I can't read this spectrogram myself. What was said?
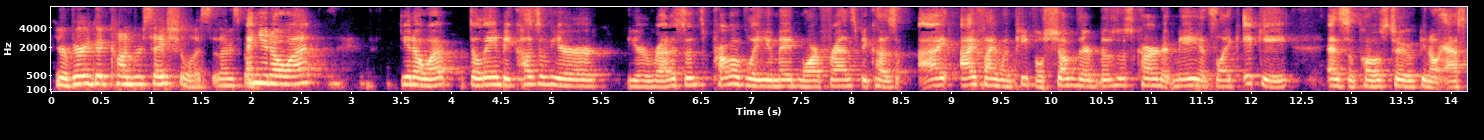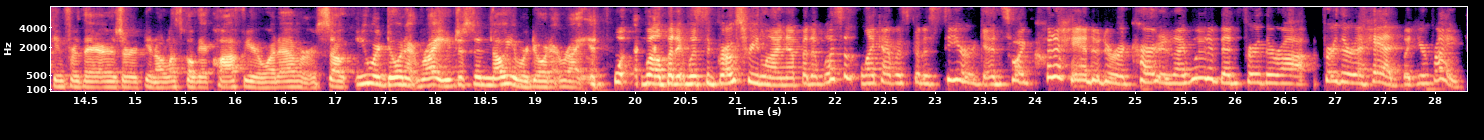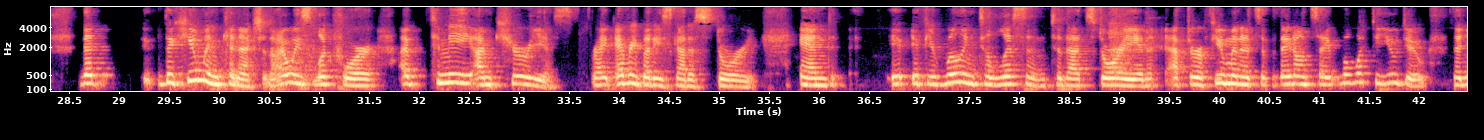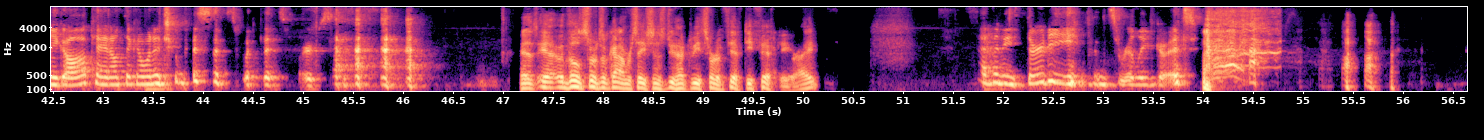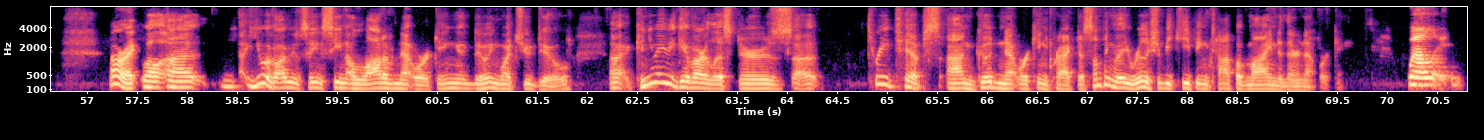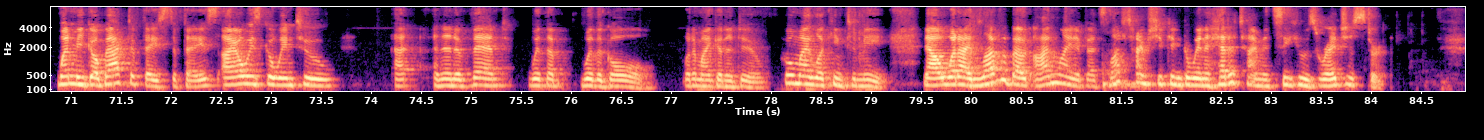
You're a very good conversationalist. And I was going, And you know what? You know what, Delene, because of your your reticence, probably you made more friends because I I find when people shove their business card at me, it's like icky as opposed to you know asking for theirs or you know let's go get coffee or whatever. So you were doing it right. You just didn't know you were doing it right. Well, well but it was the grocery lineup and it wasn't like i was going to see her again. So i could have handed her a card and i would have been further off further ahead. But you're right that the human connection i always look for I, to me i'm curious right? Everybody's got a story. And if you're willing to listen to that story and after a few minutes if they don't say well what do you do? then you go okay i don't think i want to do business with this person. Yeah, those sorts of conversations do have to be sort of 50 50 right? 70 30 even is really good. All right well uh, you have obviously seen a lot of networking doing what you do. Uh, can you maybe give our listeners uh, three tips on good networking practice, something they really should be keeping top of mind in their networking? Well, when we go back to face to face, I always go into a, an, an event with a with a goal. What am I going to do? Who am I looking to meet? Now, what I love about online events, a lot of times you can go in ahead of time and see who's registered.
